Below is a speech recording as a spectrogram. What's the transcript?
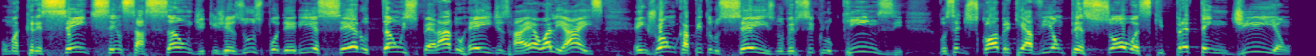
uma crescente sensação de que Jesus poderia ser o tão esperado rei de Israel. Aliás, em João capítulo 6, no versículo 15, você descobre que haviam pessoas que pretendiam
